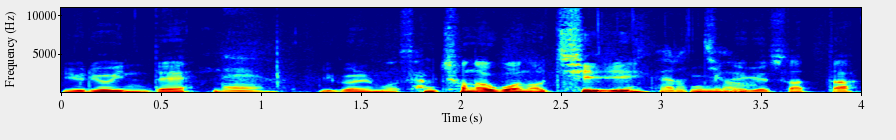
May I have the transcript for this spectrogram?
유료인데 네. 이걸 뭐 3천억 원어치 그렇죠. 국민에게 쐈다.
